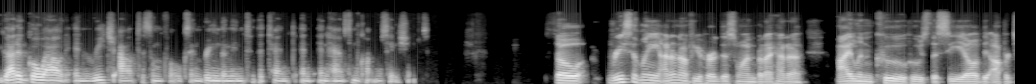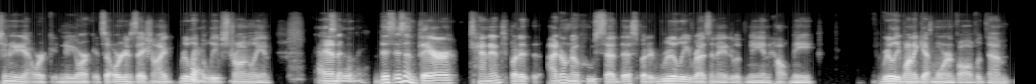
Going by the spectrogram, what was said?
You got to go out and reach out to some folks and bring them into the tent and, and have some conversations. So recently, I don't know if you heard this one, but I had a Island Koo, who's the CEO of the Opportunity Network in New York. It's an organization I really right. believe strongly in. Absolutely. And this isn't their tenant, but it, I don't know who said this, but it really resonated with me and helped me really want to get more involved with them.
